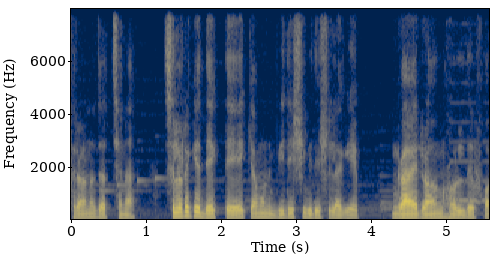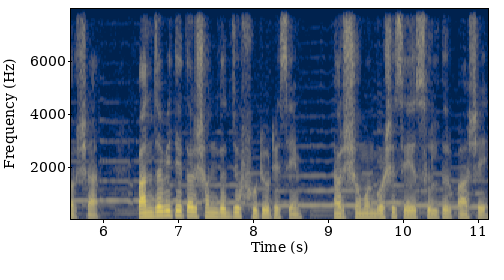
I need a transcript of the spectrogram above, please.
ফেরানো যাচ্ছে না। ছেলেটাকে দেখতে কেমন বিদেশি বিদেশি লাগে। গায়ের রং, হলদে ফর্সা। পাঞ্জাবিতে তার সৌন্দর্য ফুটে উঠেছে। আর সুমন বসেছে সুলতুর পাশে।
